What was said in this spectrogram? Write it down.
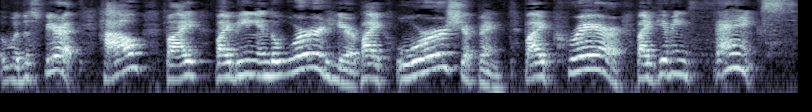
with the Spirit. How? By, by being in the Word here, by worshiping, by prayer, by giving thanks.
